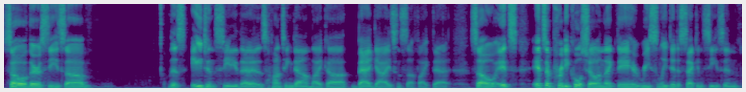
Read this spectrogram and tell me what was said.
So there's these. Um, this agency that is hunting down like uh bad guys and stuff like that. So it's it's a pretty cool show, and like they recently did a second season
